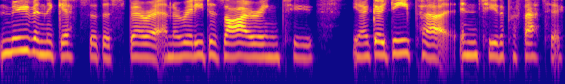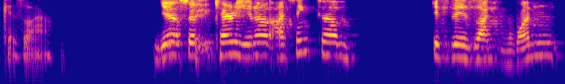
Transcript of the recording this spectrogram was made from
move in the gifts of the spirit and are really desiring to, you know, go deeper into the prophetic as well? Yeah. So, Carrie, you know, I think um, if there's like one,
